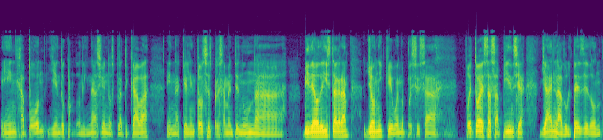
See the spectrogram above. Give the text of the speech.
en Japón yendo con don Ignacio y nos platicaba en aquel entonces precisamente en una video de Instagram, Johnny, que bueno, pues esa fue toda esa sapiencia ya en la adultez de don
